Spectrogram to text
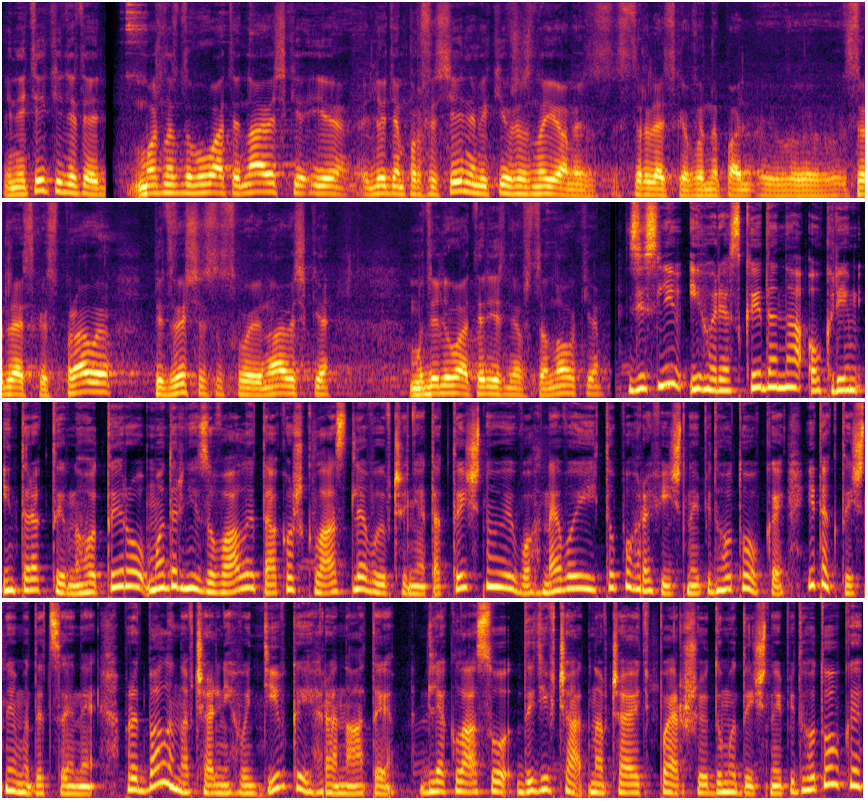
І не тільки дітей, можна здобувати навички і людям професійним, які вже знайомі з стрілецькою е, справою, підвищити свої навички, моделювати різні обстановки. Зі слів Ігоря Скидана, окрім інтерактивного тиру, модернізували також клас для вивчення тактичної, вогневої й топографічної підготовки і тактичної медицини. Придбали навчальні гвинтівки і гранати. Для класу, де дівчат навчають першої домедичної підготовки,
